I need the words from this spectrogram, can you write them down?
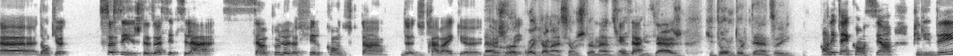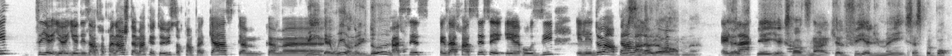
Euh, donc euh, ça, c'est, je te dirais, c'est, c'est la, c'est un peu le, fil conducteur de, du travail que, la que je fais. reprogrammation justement du message qui tourne tout le temps, tu sais. On est inconscient. Puis l'idée, tu sais, il y, y a, des entrepreneurs justement que tu as eu sur ton podcast comme comme euh, oui, ben oui, on a eu deux. Francis, exact, Francis et, et Rosie, et les deux en parlent Rosie dans leur Exact. Quelle fille extraordinaire, quelle fille allumée, ça se peut pas.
